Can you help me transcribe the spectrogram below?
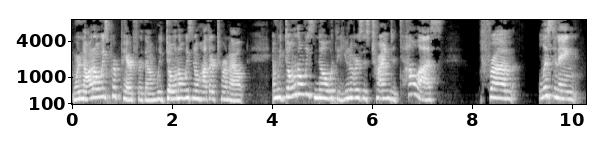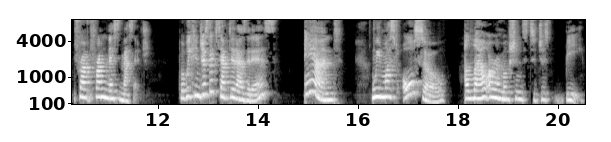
We're not always prepared for them. We don't always know how they turn out. And we don't always know what the universe is trying to tell us from listening from from this message. But we can just accept it as it is. And we must also allow our emotions to just be.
